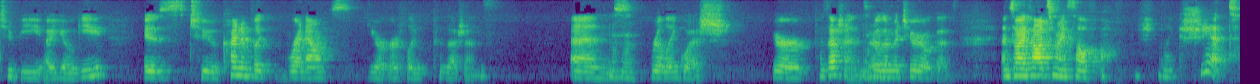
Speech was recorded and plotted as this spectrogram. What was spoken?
to be a yogi is to kind of like renounce your earthly possessions and Mhm. relinquish your possessions or the Mhm. material goods. And so I thought to myself, oh, like shit.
